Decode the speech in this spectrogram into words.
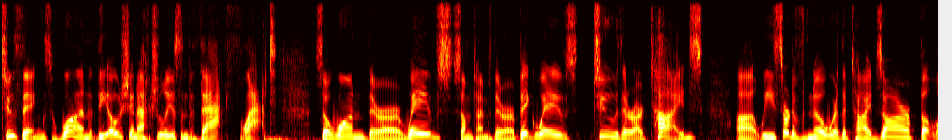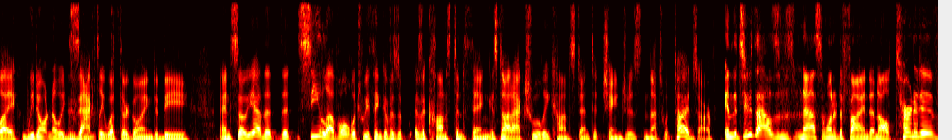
two things. One, the ocean actually isn't that flat. So, one, there are waves. Sometimes there are big waves. Two, there are tides. Uh, we sort of know where the tides are, but like we don't know exactly what they're going to be. And so, yeah, the, the sea level, which we think of as a, as a constant thing, is not actually constant. It changes, and that's what tides are. In the 2000s, NASA wanted to find an alternative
